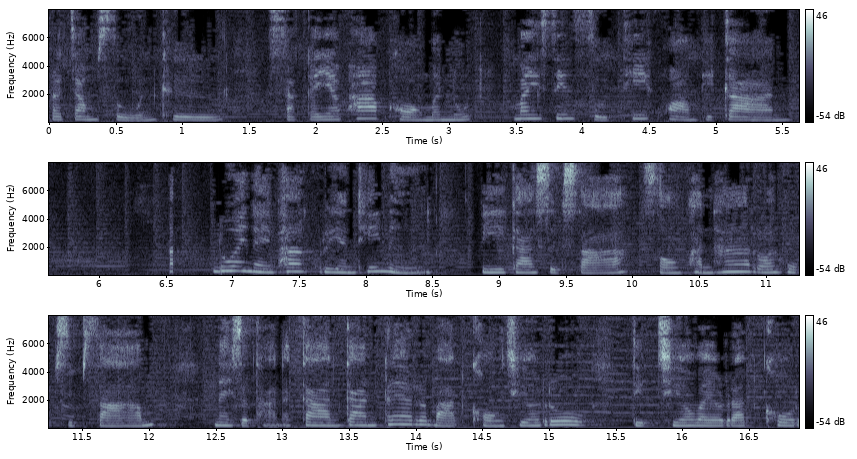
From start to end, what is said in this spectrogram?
ประจำศูนย์คือ ศักยภาพของมนุษย์ไม่สิ้นสุดที่ความพิการ ด้วยในภาคเรียนที่ 1 ปีการศึกษา 2563 ในสถานการณ์การแพร่ระบาดของเชื้อโรค ติดเชื้อไวรัสโคโร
